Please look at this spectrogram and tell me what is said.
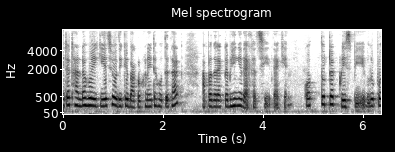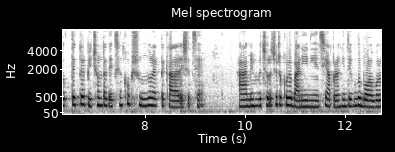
এটা ঠান্ডা হয়ে গিয়েছে, ওদিকে বাকরখানিটা হতে থাক, আপনাদের একটা ভেঙে দেখাচ্ছি, দেখেন। কতটা ক্রিস্পি এগুলো প্রত্যেকটার পিছনটা দেখছেন, খুব সুন্দর একটা কালার এসেছে। আর আমি এভাবে ছোটো ছোটো করে বানিয়ে নিয়েছি। আপনারা কিন্তু এগুলো বড় বড়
